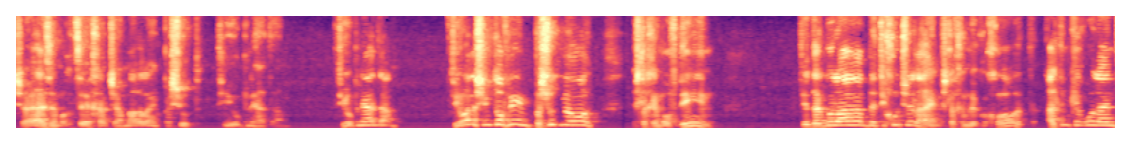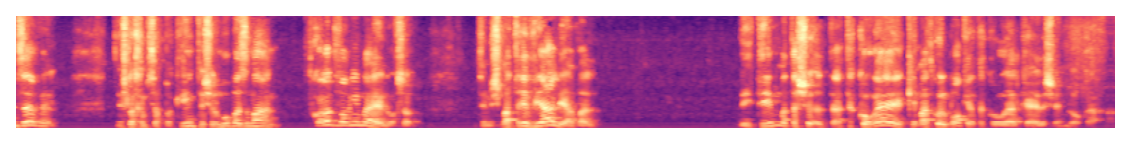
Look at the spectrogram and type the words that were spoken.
שהיה איזה מרצה אחד שאמר להם פשוט, תהיו בני אדם. תהיו בני אדם. תהיו אנשים טובים, פשוט מאוד. יש לכם עובדים, תדאגו לבטיחות שלהם, יש לכם לקוחות, אל תמכרו להם זבל. יש לכם ספקים, תשלמו בזמן. את כל הדברים האלו. עכשיו, זה נשמע טריוויאלי, אבל לעיתים אתה, אתה, אתה קורא, כמעט כל בוקר אתה קורא על כאלה שהם לא ככה.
